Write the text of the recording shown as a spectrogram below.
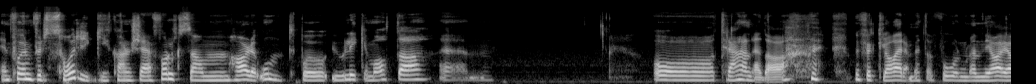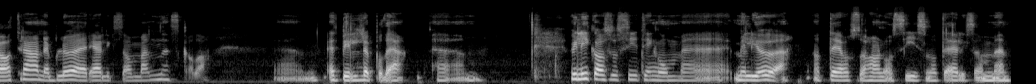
en form for sorg, kanskje. Folk som har det vondt på ulike måter. Og trærne, da Nå forklarer jeg metaforen, men ja, ja, trærne blør er liksom mennesker, da. Um, et bilde på det. Um, vi liker også å si ting om eh, miljøet, at det også har noe å si. Sånn at det liksom eh,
